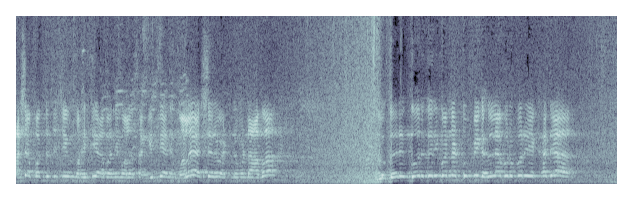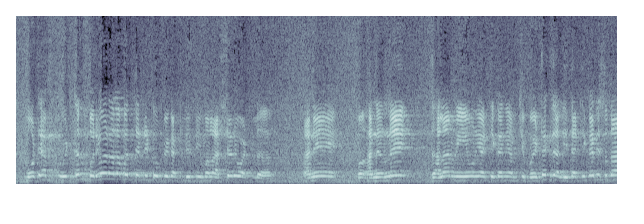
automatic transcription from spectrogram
अशा पद्धतीची माहिती आबाने मला सांगितली आणि मलाही आश्चर्य वाटलं. म्हटलं आबा गरीब गोरगरिबांना टोपी घालण्याबरोबर एखाद्या मोठ्या विठ्ठल परिवाराला पण त्यांनी टोपी घातली होती. मला आश्चर्य वाटलं. आणि मग हा निर्णय झाला. मी येऊन या ठिकाणी आमची बैठक झाली. त्या ठिकाणी सुद्धा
